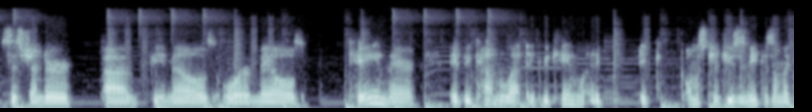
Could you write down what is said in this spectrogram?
cisgender uh, females or males, came there, it become le- it became it, it almost confuses me because I'm like,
